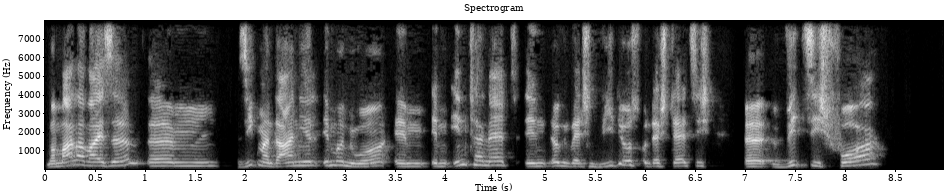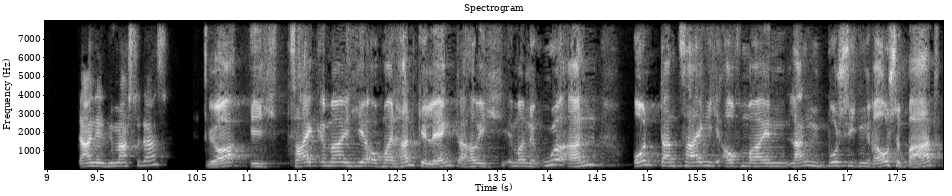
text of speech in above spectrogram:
Normalerweise ähm, sieht man Daniel immer nur im, im Internet, in irgendwelchen Videos und er stellt sich äh, witzig vor. Daniel, wie machst du das? Ja, ich zeige immer hier auf mein Handgelenk, da habe ich immer eine Uhr an und dann zeige ich auf meinen langen, buschigen Rauschebart,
